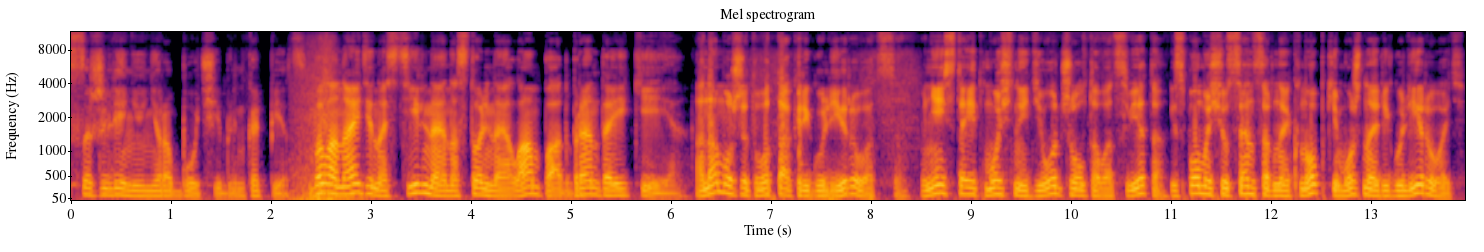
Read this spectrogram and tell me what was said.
к сожалению, не рабочий, блин, капец. Была найдена стильная настольная лампа от бренда IKEA. Она может вот так регулироваться. В ней стоит мощный диод желтого цвета, и с помощью сенсорной кнопки можно регулировать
